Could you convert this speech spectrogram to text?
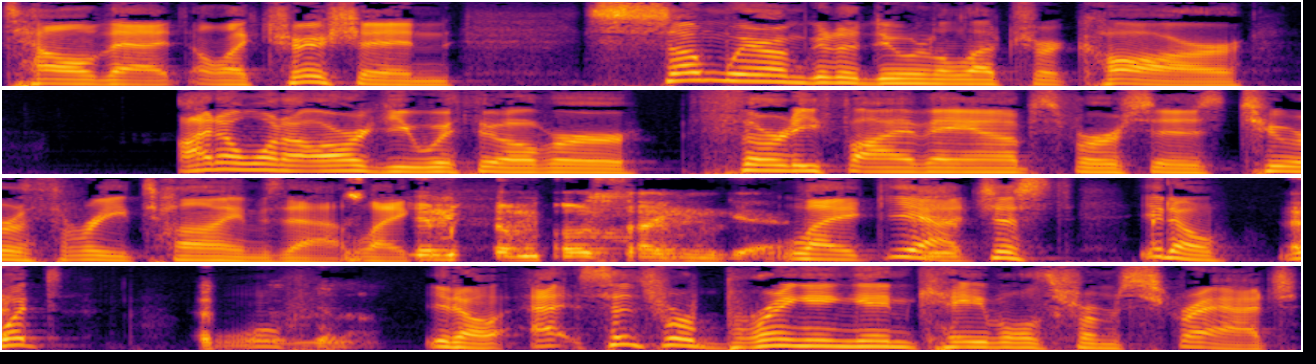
tell that electrician somewhere i'm going to do an electric car i don't want to argue with you over 35 amps versus two or three times that like Give me the most I can get. like yeah just you know what you know. since we're bringing in cables from scratch,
